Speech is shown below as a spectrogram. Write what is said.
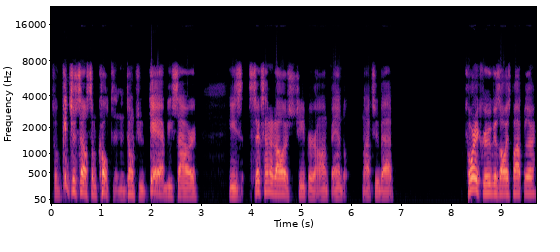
So get yourself some Colton and don't you dare be sour. He's $600 cheaper on FanDuel. Not too bad. Torey Krug is always popular.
